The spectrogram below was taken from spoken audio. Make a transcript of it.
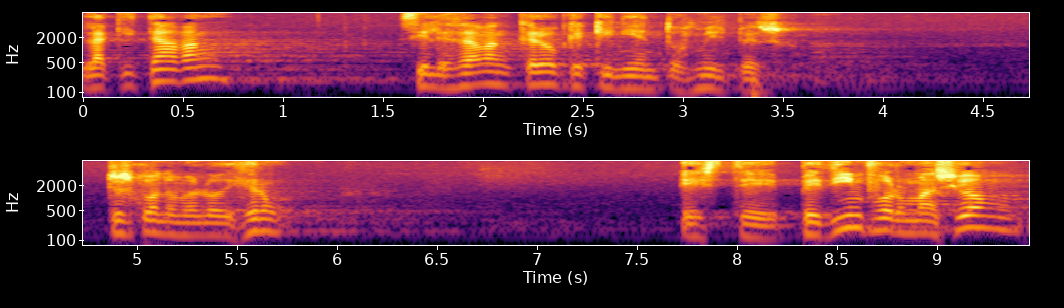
la quitaban si les daban creo que 500 mil pesos. Entonces cuando me lo dijeron, este, pedí información,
